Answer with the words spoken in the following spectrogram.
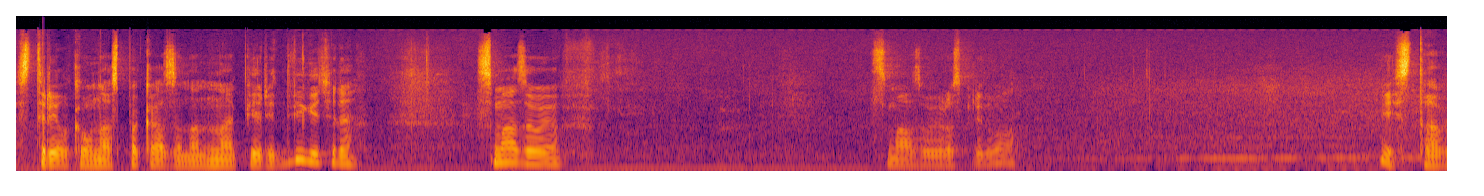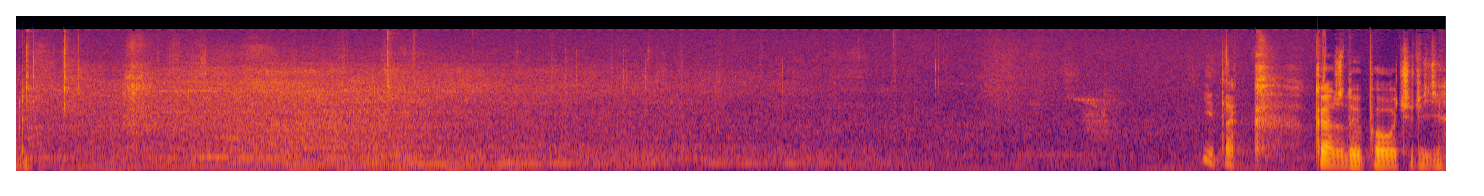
Стрелка у нас показана на перед двигателя. Смазываю. Смазываю распредвал. И ставлю. И так каждую по очереди.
